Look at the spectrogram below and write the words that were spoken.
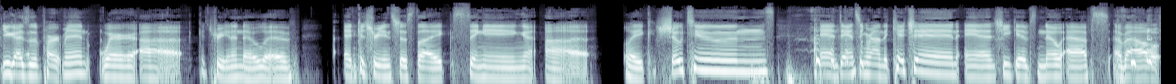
you guys' apartment where uh, Katrine and No live, and Katrina's just like singing uh, like show tunes and dancing around the kitchen, and she gives no f's about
